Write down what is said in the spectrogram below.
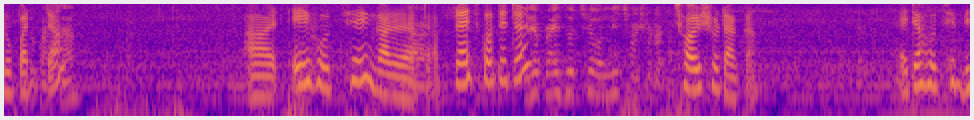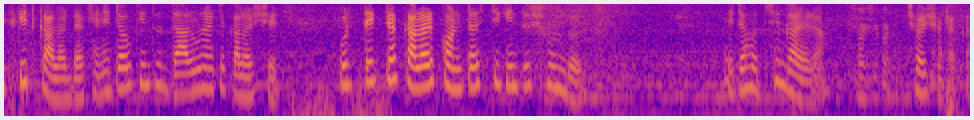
দোপাট্টা। দোপাট্টা। আর এই হচ্ছে গারারাটা প্রাইস কত এটার? এটা প্রাইস হচ্ছে অনলি ছয়শো টাকা। ছয়শো টাকা। এটা হচ্ছে বিস্কিট কালার দেখেন। এটাও কিন্তু দারুণ একটা কালার শেড। প্রত্যেকটা কালার কন্ট্রাস্টই কিন্তু সুন্দর। এটা হচ্ছে গারারা ছয়শো টাকা। ছয়শো টাকা।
